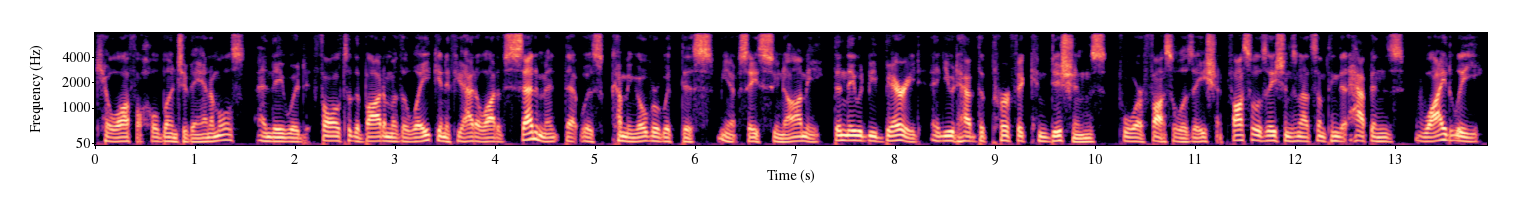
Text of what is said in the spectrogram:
kill off a whole bunch of animals and they would fall to the bottom of the lake. And if you had a lot of sediment that was coming over with this, you know, say tsunami, then they would be buried and you would have the perfect conditions for fossilization. Fossilization is not something that happens widely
